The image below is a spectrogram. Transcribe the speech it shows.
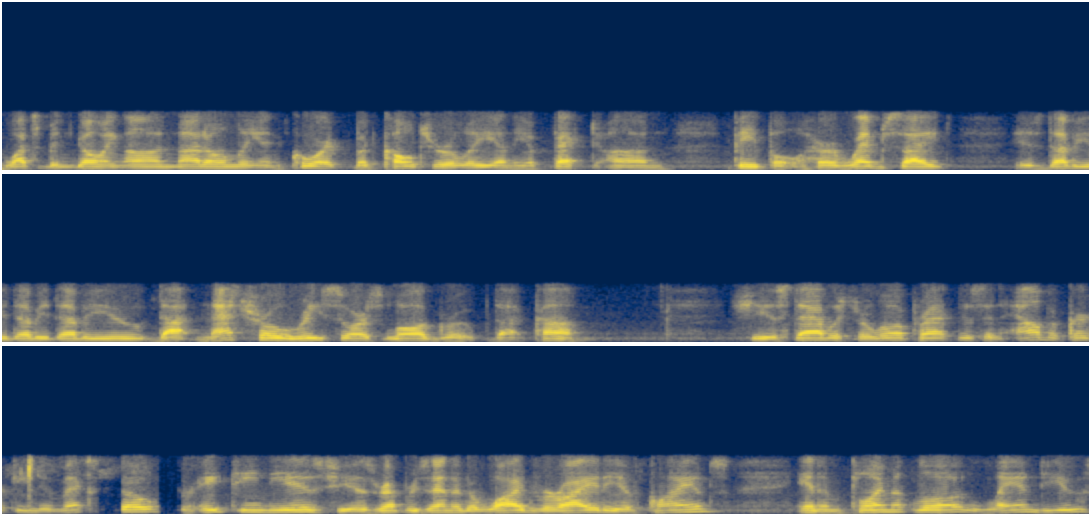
what's been going on, not only in court, but culturally and the effect on people. Her website is www.naturalresourcelawgroup.com. She established her law practice in Albuquerque, New Mexico. For 18 years, she has represented a wide variety of clients in employment law, land use,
